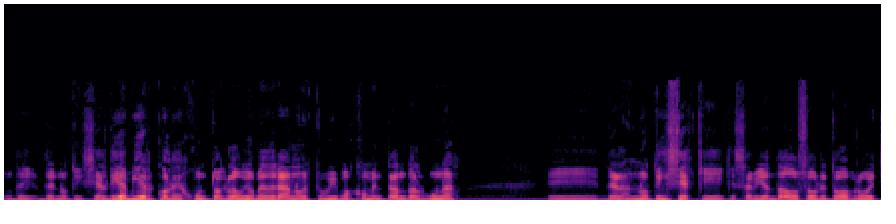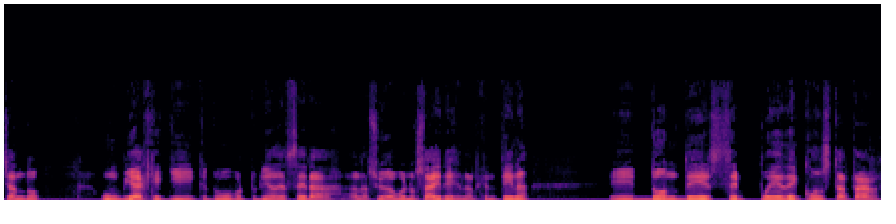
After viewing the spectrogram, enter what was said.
de, noticias. El día miércoles, junto a Claudio Medrano, estuvimos comentando algunas eh, de las noticias que, que, se habían dado, sobre todo aprovechando un viaje que, que tuvo oportunidad de hacer a, a la ciudad de Buenos Aires, en Argentina, eh, donde se puede constatar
